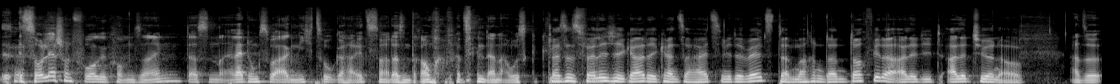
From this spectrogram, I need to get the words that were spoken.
äh, es soll ja schon vorgekommen sein, dass ein Rettungswagen nicht so geheizt war, dass ein Traumapatient dann ausgekühlt Das ist völlig egal, den kannst du heizen, wie du willst. Dann machen dann doch wieder alle, die, alle Türen auf. Also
